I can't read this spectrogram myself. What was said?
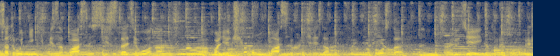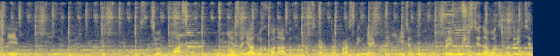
сотрудники безопасности стадиона, э, болельщиков в масках или там просто людей, которые вот пришли в стадион в масках, ну, не заядлых фанатов, а там, скажем так, простых, я их-то не видел. Преимущественно, вот смотрите,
